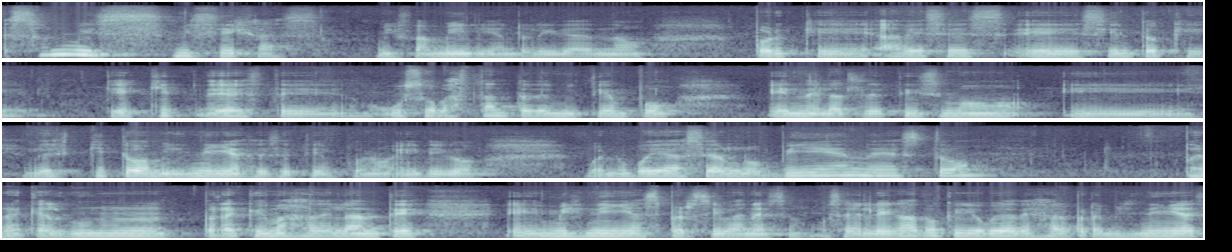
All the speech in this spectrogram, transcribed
Son mis, mis hijas, mi familia en realidad, ¿no? Porque a veces eh, siento que, que este, uso bastante de mi tiempo en el atletismo y les quito a mis niñas ese tiempo, ¿no? Y digo, bueno, voy a hacerlo bien esto, para que, algún, para que más adelante eh, mis niñas perciban eso. O sea, el legado que yo voy a dejar para mis niñas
